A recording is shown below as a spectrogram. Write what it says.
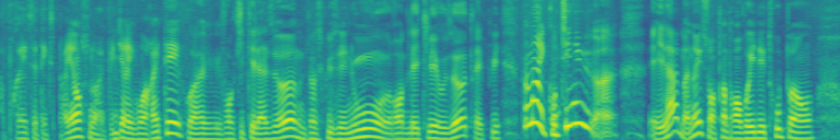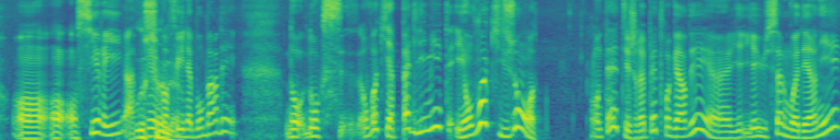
après cette expérience, on aurait pu dire ils vont arrêter, quoi. Ils vont quitter la zone, excusez-nous, rendre les clés aux autres, et puis non, non, ils continuent. Hein. Et là, maintenant, ils sont en train de renvoyer des troupes en, en, Syrie après avoir failli la bombarder. Donc, donc on voit qu'il n'y a pas de limite, et on voit qu'ils ont en tête, et je répète, regardez, il euh, y a eu ça le mois dernier,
